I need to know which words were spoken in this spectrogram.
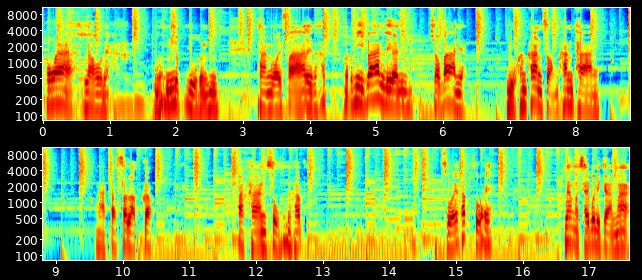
เพราะว่าเราเนี่ย เหมือนแบบอยู่บนทางลอยฟ้าเลยนะครับ แล้วก็มีบ้านเรือนชาวบ้านเนี่ย อยู่ข้างๆสองข้างทาง ตัดสลับกับอาคารสูงนะครับ สวยครับสวยนั่งมาใช้บริการมาก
